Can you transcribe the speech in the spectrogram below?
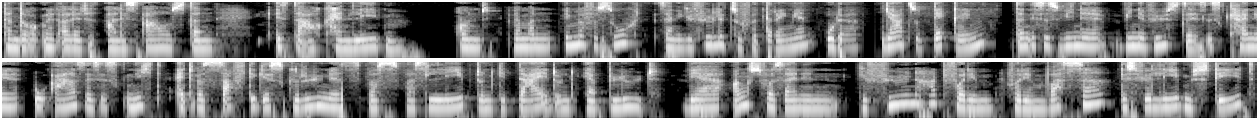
Dann trocknet alles, alles aus, dann ist da auch kein Leben. Und wenn man immer versucht, seine Gefühle zu verdrängen oder ja, zu deckeln, dann ist es wie eine, wie eine Wüste. Es ist keine Oase. Es ist nicht etwas saftiges, grünes, was, was lebt und gedeiht und erblüht. Wer Angst vor seinen Gefühlen hat, vor dem, vor dem Wasser, das für Leben steht,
